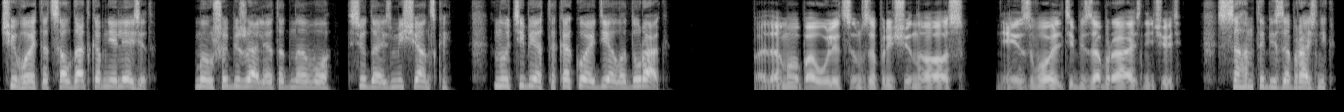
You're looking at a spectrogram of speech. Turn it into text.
«Чего этот солдат ко мне лезет? Мы уж убежали от одного, сюда, из Мещанской. Ну тебе-то какое дело, дурак?» «Потому по улицам запрещено-с. Не извольте безобразничать». «Сам ты безобразник.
